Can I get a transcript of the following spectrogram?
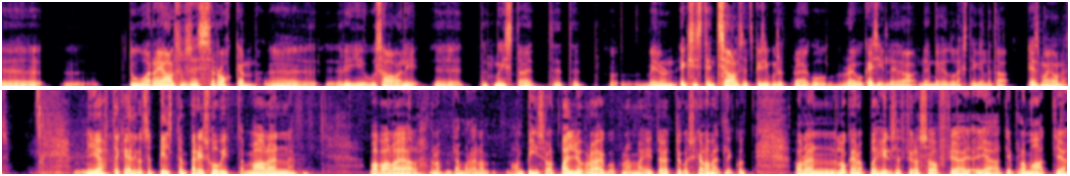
äh, tuua reaalsusesse rohkem äh, Riigikogu saali, et, et mõista, et, et, et meil on eksistentsiaalsed küsimused praegu, praegu käsil ja nendega tuleks tegeleda esmajoones. jah, tegelikult see pilt on päris huvitav, ma olen vabal ajal, noh, mida mul enam on piisavalt palju praegu, kuna ma ei tööta kuskil ametlikult, olen lugenud põhiliselt filosoofia ja diplomaatia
